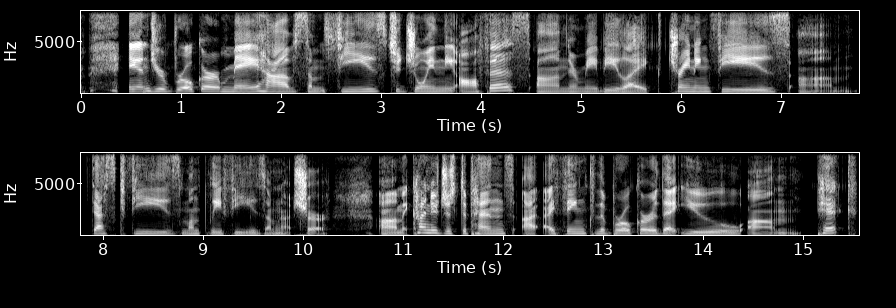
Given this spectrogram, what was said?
and your broker may have some fees to join the office. Um, there may be like training fees, um, desk fees, monthly fees. I'm not sure. Um, it kind of just depends. I, I think the broker that you um, pick,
